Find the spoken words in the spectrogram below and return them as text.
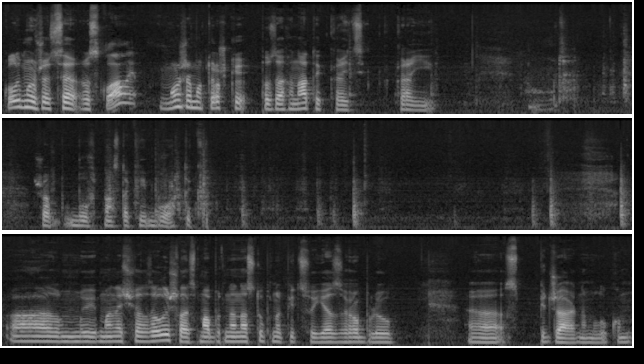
коли ми вже все розклали, можемо трошки позагинати крайці- краї. От. Щоб був у нас такий бортик. В мене ще залишилось, мабуть, на наступну піцу я зроблю з піджареним луком.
